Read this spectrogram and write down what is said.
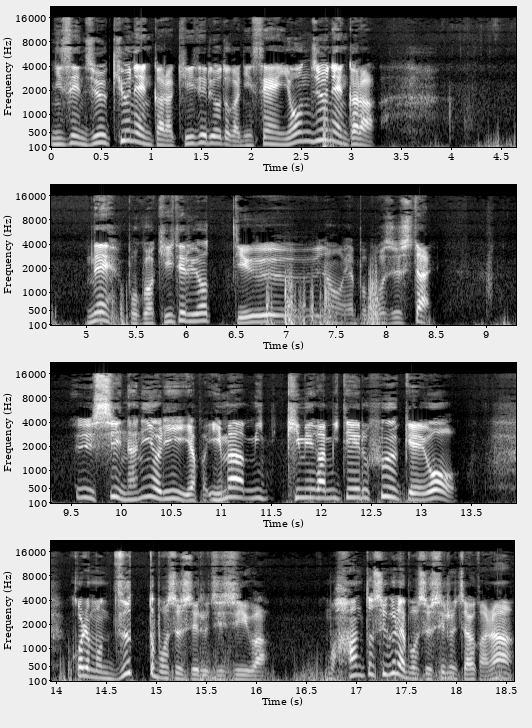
2019年から聞いてるよとか、2040年から、ね、僕は聞いてるよっていうのをやっぱ募集したい。し、何より、やっぱ今、君が見ている風景を、これもうずっと募集してる、じじいは。もう半年ぐらい募集してるんちゃうかな。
